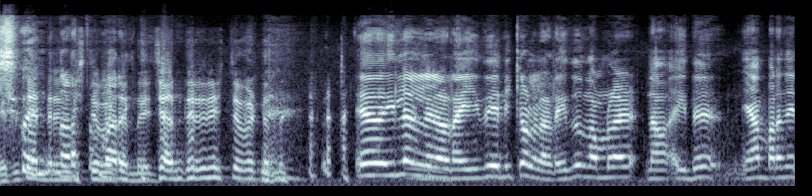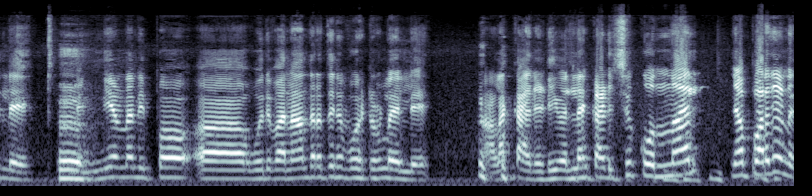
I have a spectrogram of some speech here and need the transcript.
ഇഷ്ടപ്പെട്ടെന്ന് ഇഷ്ടപ്പെട്ടെന്ന്. ഇല്ല ഇല്ല ഇല്ല, ഇത് എനിക്കുള്ളതാണ്. ഇത് നമ്മളെ ഇത് ഞാൻ പറഞ്ഞില്ലേ? പിന്നെയാണ് ഇപ്പൊ ഒരു വനാന്തരത്തിന് പോയിട്ടുള്ളല്ലേ ആളെ കരടി വല്ലതും കടിച്ചു കൊന്നാൽ ഞാൻ പറഞ്ഞാണ്.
